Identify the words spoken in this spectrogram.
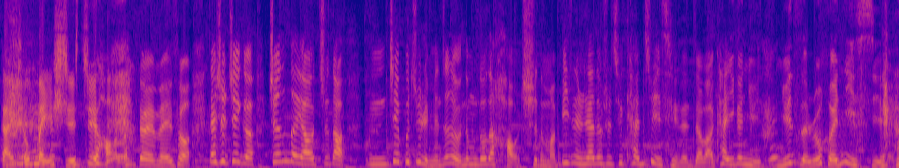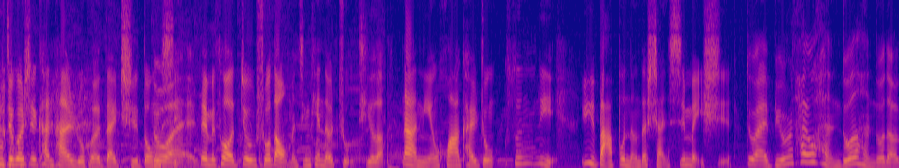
改成美食剧好了。对，没错。但是这个真的要知道，嗯，这部剧里面真的有那么多的好吃的吗？毕竟人家都是去看剧情的，你知道吧？看一个女女子如何逆袭。结 果 是看她如何在吃东西。对对没错，就说到我们今天的主题了。那年花开中，孙俪欲罢不能的陕西美食。对，比如说它有很多的很多的，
